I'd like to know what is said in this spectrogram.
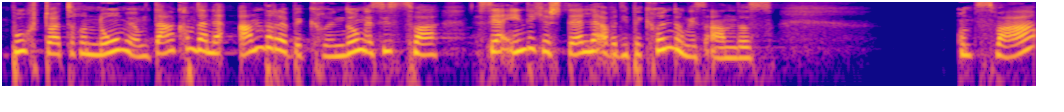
im Buch Deuteronomium. Da kommt eine andere Begründung. Es ist zwar eine sehr ähnliche Stelle, aber die Begründung ist anders. Und zwar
